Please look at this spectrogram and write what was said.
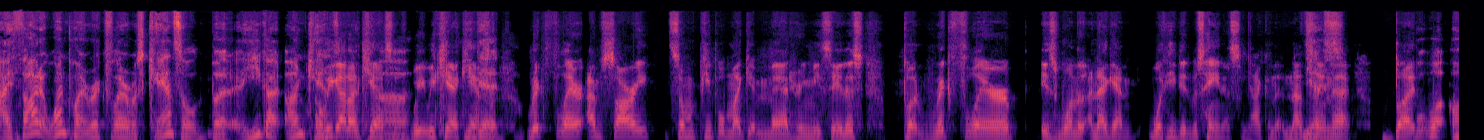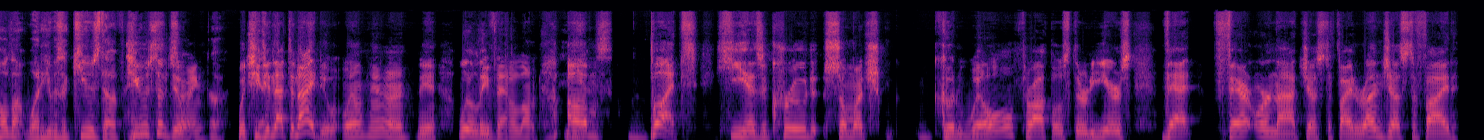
I thought at one point Ric Flair was canceled, but he got uncanceled. Oh, we got uncanceled. Uh, we, we can't cancel. Ric Flair, I'm sorry. Some people might get mad hearing me say this, but Ric Flair is one of and again, what he did was heinous. I'm not gonna I'm not saying that. But What, what, hold on, what he was accused of? accused on, of doing, go- which he yeah. did not deny doing. Well, yeah, yeah, we'll leave that alone. Um, Yes. but he has accrued so much goodwill throughout those 30 years that fair or not, justified or unjustified,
